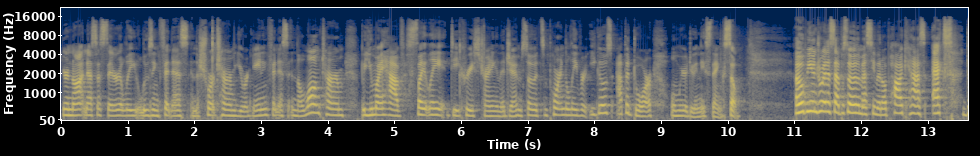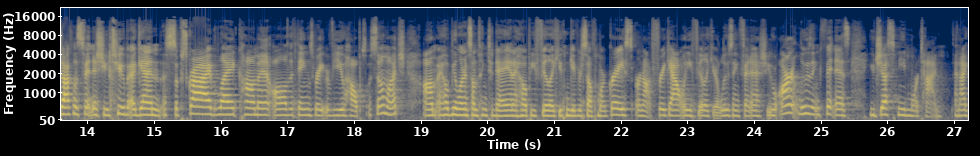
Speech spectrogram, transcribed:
You're not necessarily losing fitness in the short term. You are gaining fitness in the long term, but you might have slightly decreased training in the gym. So it's important to leave our egos at the door when we are doing these things. So I hope you enjoy this episode of the Messy Middle Podcast, X Doc Lyss Fitness YouTube. Again, subscribe, like, comment, all of the things, rate, review helps so much. Um, I hope you learned something today, and I hope you feel like you can give yourself more grace or not freak out when you feel like you're losing fitness. You aren't losing fitness, you just need more time. And I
